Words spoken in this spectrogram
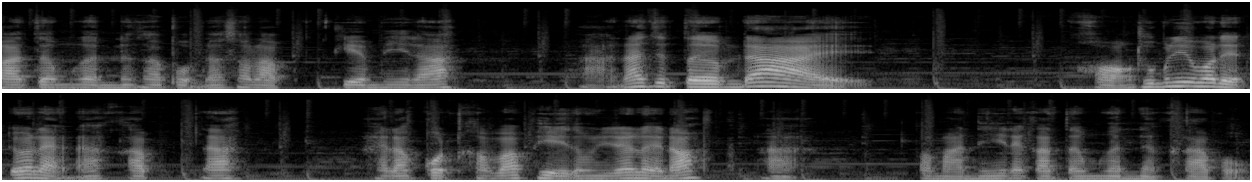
การเติมเงินนะครับผมนะสำหรับเกมนี้นะ อ่าน่าจะเติมได้ของ t o m o n y Wallet ด้วยแหละนะครับนะให้เรากดคำว่า Pay ตรงนี้ได้เลยเนาะอ่าประมาณนี้ในการเติมเงินนะครับผม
